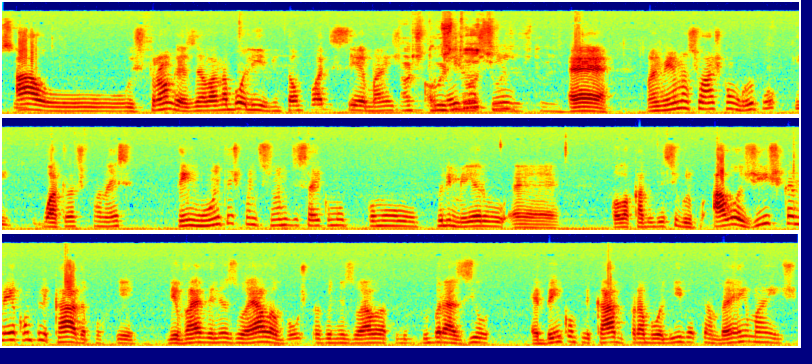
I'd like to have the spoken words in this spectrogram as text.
Sim. Ah, o Strongest é lá na Bolívia, então pode ser, mas Altitude, mesmo né? assim, altitude, altitude. é, mas mesmo assim eu acho que é um grupo que o Atlético Paranaense tem muitas condições de sair como, como primeiro é, colocado desse grupo. A logística é meio complicada, porque ele vai à Venezuela, voos para Venezuela do, do Brasil é bem complicado, para a Bolívia também, mas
